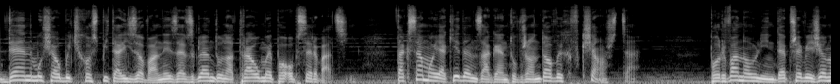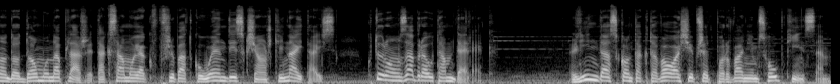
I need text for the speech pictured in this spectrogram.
Dan musiał być hospitalizowany ze względu na traumę po obserwacji, tak samo jak jeden z agentów rządowych w książce. Porwaną Lindę przewieziono do domu na plaży, tak samo jak w przypadku Wendy z książki Night Eyes, którą zabrał tam Derek. Linda skontaktowała się przed porwaniem z Hopkinsem.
